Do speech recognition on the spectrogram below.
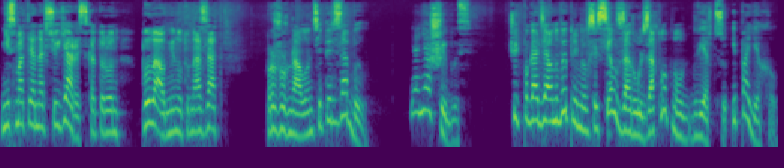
несмотря на всю ярость, которую он пылал минуту назад, про журнал он теперь забыл. Я не ошиблась. Чуть погодя, он выпрямился, сел за руль, захлопнул дверцу и поехал.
